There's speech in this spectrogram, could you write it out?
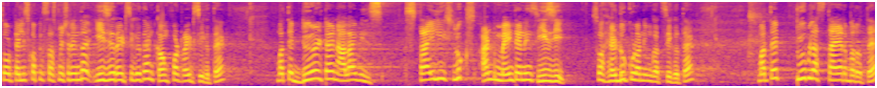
ಸೊ ಟೆಲಿಸ್ಕೋಪಿಕ್ ಸಸ್ಪೆನ್ಷನಿಂದ ಈಸಿ ರೈಡ್ ಸಿಗುತ್ತೆ ಆ್ಯಂಡ್ ಕಂಫರ್ಟ್ ರೈಡ್ ಸಿಗುತ್ತೆ. ಮತ್ತು dual tone alloy wheels stylish looks and maintenance easy so ಹೆಡ್ಡು ಕೂಡ ನಿಮ್ಗೆ ಅದು ಸಿಗುತ್ತೆ. ಮತ್ತು ಟ್ಯೂಬ್ಲೆಸ್ ಟೈರ್ ಬರುತ್ತೆ.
